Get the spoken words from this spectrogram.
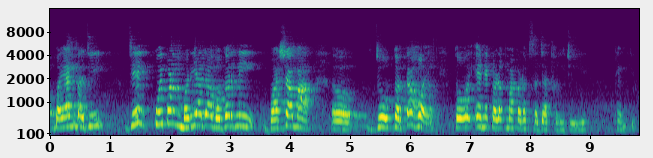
બયાનબાજી જે કોઈ પણ મર્યાદા વગરની ભાષામાં જો કરતા હોય, તો એને કડકમાં કડક સજા થવી જોઈએ. Thank you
